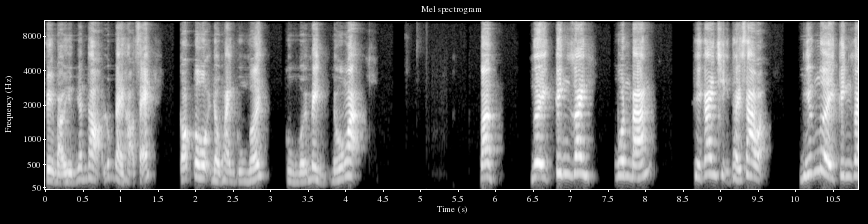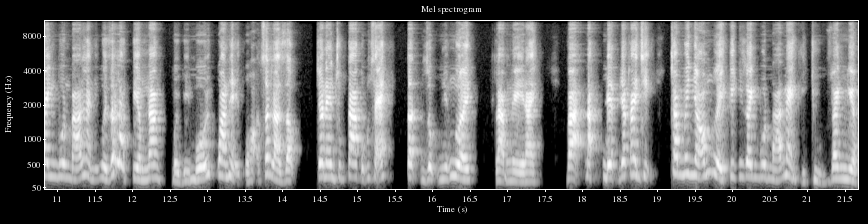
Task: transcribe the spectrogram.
về bảo hiểm nhân thọ. Lúc này họ sẽ có cơ hội đồng hành cùng với cùng với mình đúng không ạ? Vâng người kinh doanh buôn bán thì các anh chị thấy sao ạ? Những người kinh doanh buôn bán là những người rất là tiềm năng, bởi vì mối quan hệ của họ rất là rộng, cho nên chúng ta cũng sẽ tận dụng những người làm nghề này. Và đặc biệt nhé các anh chị, trong cái nhóm người kinh doanh buôn bán này thì chủ doanh nghiệp,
